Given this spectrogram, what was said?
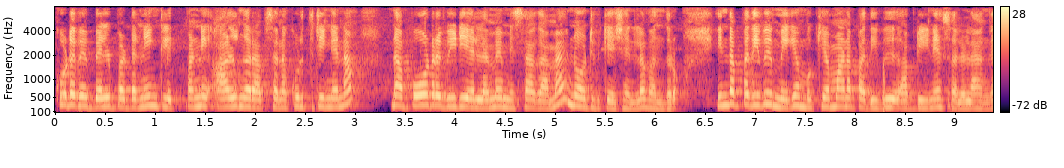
கூடவே பெல் பட்டனையும் கிளிக் பண்ணி ஆளுங்கிற ஆப்ஷனை கொடுத்துட்டிங்கன்னா நான் போடுற வீடியோ எல்லாமே மிஸ் ஆகாமல் நோட்டிஃபிகேஷனில் வந்துடும் இந்த பதிவு மிக முக்கியமான பதிவு அப்படின்னே சொல்லலாங்க.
